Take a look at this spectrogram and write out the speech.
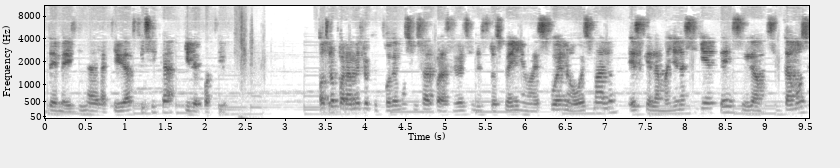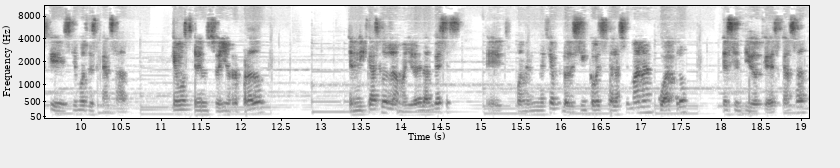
de Medicina de la Actividad Física y Deportiva. Otro parámetro que podemos usar para saber si nuestro sueño es bueno o es malo es que la mañana siguiente sigamos, sintamos que hemos descansado, que hemos tenido un sueño reparador. En mi caso, la mayoría de las veces, eh, ponen un ejemplo de cinco veces a la semana, cuatro, he sentido que he descansado.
